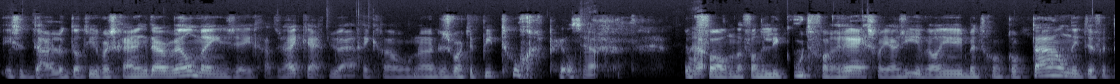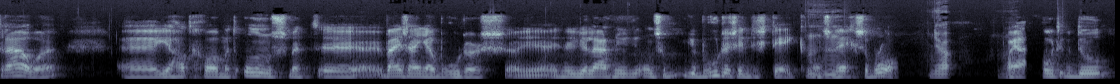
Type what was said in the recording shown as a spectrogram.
is het duidelijk dat hij waarschijnlijk daar wel mee in zee gaat. Dus hij krijgt nu eigenlijk gewoon eh, de Zwarte Piet toegespeeld. Ja. Ook Ja. van, van de Likud van rechts. Van ja, zie je wel, je bent gewoon totaal niet te vertrouwen. Eh, je had gewoon met ons, met, eh, wij zijn jouw broeders. Eh, je, je laat nu onze, je broeders in de steek, ons Mhm. rechtse blok. Ja, Maar ja, goed, ik bedoel,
